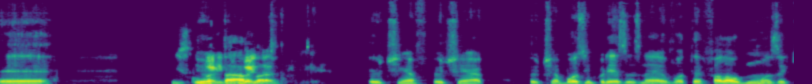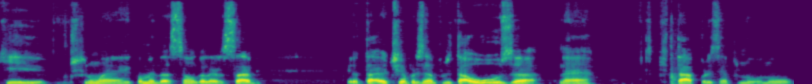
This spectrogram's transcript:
É, Desculpa, eu tava, eu tinha, eu tinha, eu tinha boas empresas, né? Eu vou até falar algumas aqui, acho que não é recomendação, a galera sabe. Eu, tá, eu tinha, por exemplo, Itaúsa, né? Que tá, por exemplo, no, no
